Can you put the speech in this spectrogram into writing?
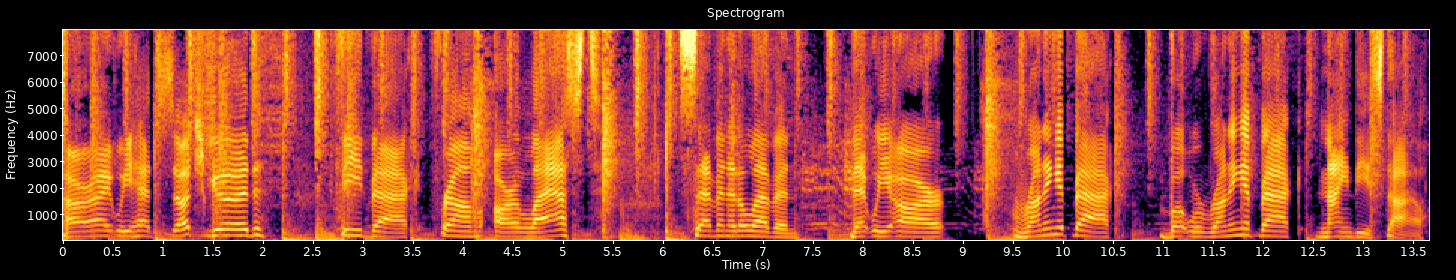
All right, we had such good feedback from our last 7 at 11 that we are running it back, but we're running it back 90s style.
